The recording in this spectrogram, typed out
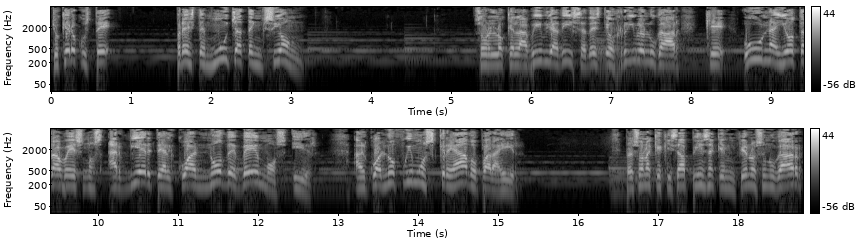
Yo quiero que usted preste mucha atención sobre lo que la Biblia dice de este horrible lugar que una y otra vez nos advierte al cual no debemos ir, al cual no fuimos creados para ir. Personas que quizás piensan que el infierno es un lugar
